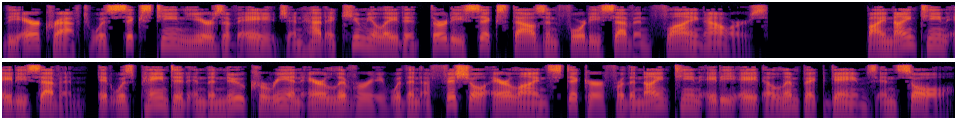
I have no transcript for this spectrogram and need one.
the aircraft was 16 years of age and had accumulated 36,047 flying hours. By 1987, it was painted in the new Korean Air livery with an official airline sticker for the 1988 Olympic Games in Seoul.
